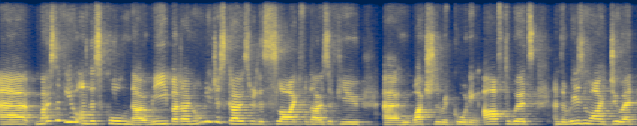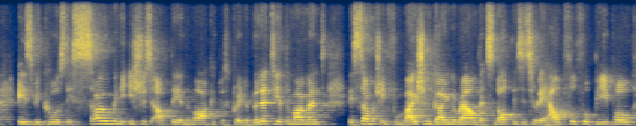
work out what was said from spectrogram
uh, most of you on this call know me, but I normally just go through the slide for those of you uh, who watch the recording afterwards. And the reason why I do it is because there's so many issues out there in the market with credibility at the moment. There's so much information going around that's not necessarily helpful for people.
